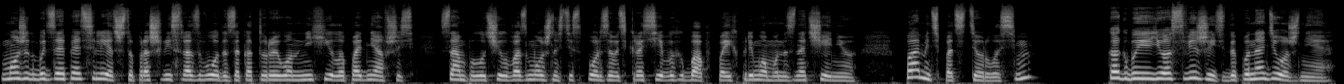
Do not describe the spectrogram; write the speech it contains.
Может быть, за пять лет, что прошли с развода, за которые он, нехило поднявшись, сам получил возможность использовать красивых баб по их прямому назначению, память подстерлась, м? Как бы ее освежить, да понадежнее?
